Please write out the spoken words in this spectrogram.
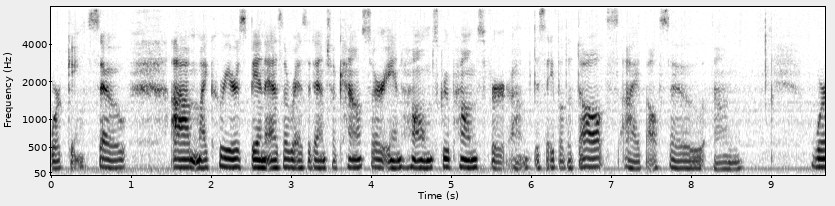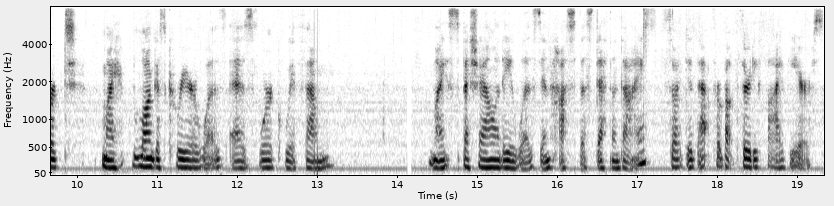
working. So um, my career has been as a residential counselor in homes, group homes for um, disabled adults. I've also um, worked, my longest career was as work with, um, my specialty was in hospice, death and dying. So I did that for about 35 years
